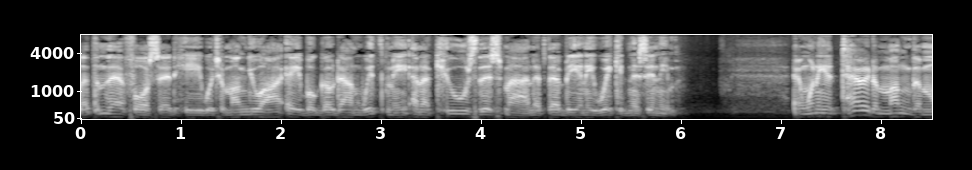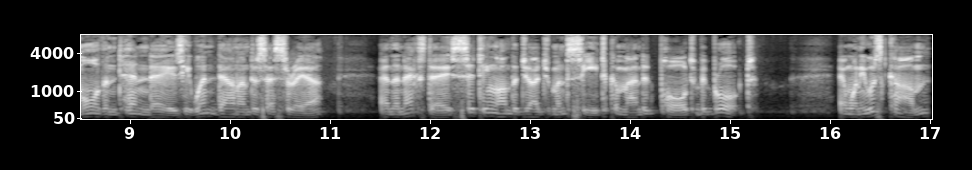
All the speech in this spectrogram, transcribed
Let them therefore, said he, which among you are able, go down with me, and accuse this man, if there be any wickedness in him. And when he had tarried among them more than ten days, he went down unto Caesarea, and the next day, sitting on the judgment seat, commanded Paul to be brought. And when he was come,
